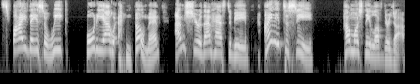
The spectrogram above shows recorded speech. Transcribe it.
It's five days a week, 40 hours. I know, man. I'm sure that has to be, I need to see how much they love their job.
